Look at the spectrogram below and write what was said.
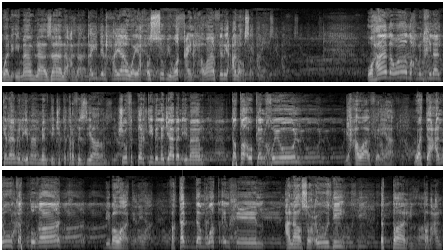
والإمام لا زال على قيد الحياة ويحس بوقع الحوافر على صدره. وهذا واضح من خلال كلام الإمام. من تجي تقرأ في الزيارة شوف الترتيب اللي جاب الإمام. تطأك الخيول بحوافرها وتعلوك الطغاة ببواترها. فقدم وطئ الخيل على صعود الطاغي. طبعا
